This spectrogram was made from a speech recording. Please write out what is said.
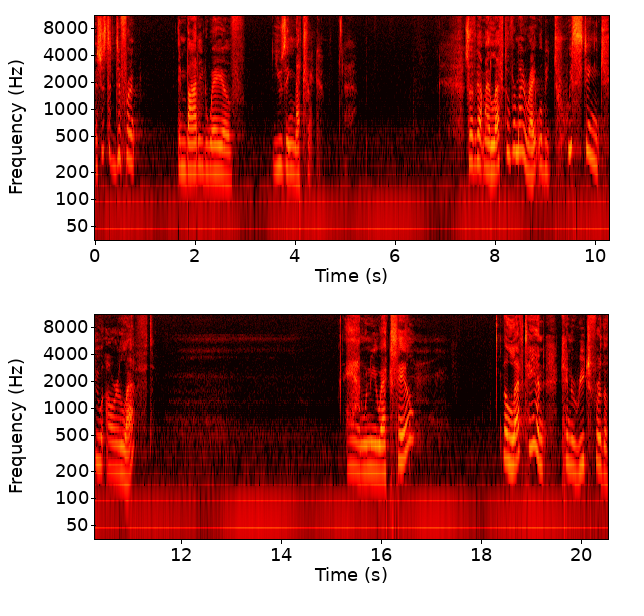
It's just a different embodied way of using metric. So I've got my left over my right. We'll be twisting to our left. And when you exhale, the left hand can reach for the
